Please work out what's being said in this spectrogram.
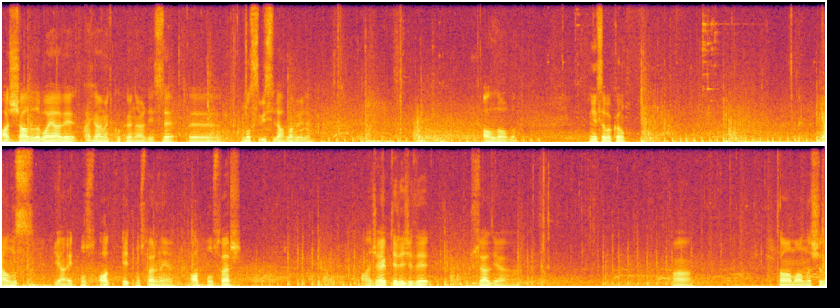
Aşağıda da bayağı bir kıyamet kopuyor neredeyse. Ee, nasıl bir silah la böyle? Allah Allah. Neyse bakalım. Yalnız ya atmos at- atmosfer ne ya? Atmosfer acayip derecede güzeldi ya. Ha. Tamam anlaşıldı.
